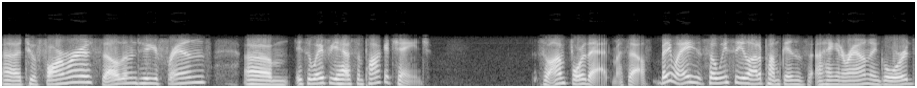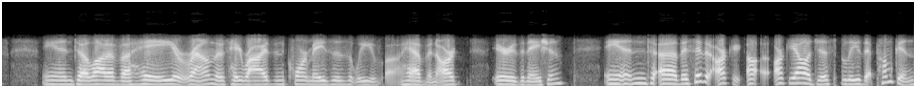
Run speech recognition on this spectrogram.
uh, to a farmer, sell them to your friends. Um, it's a way for you to have some pocket change. So I'm for that myself. But anyway, so we see a lot of pumpkins uh, hanging around and gourds and a lot of uh, hay around. There's hay rides and corn mazes that we uh, have in our area of the nation. And uh, they say that uh, archaeologists believe that pumpkins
